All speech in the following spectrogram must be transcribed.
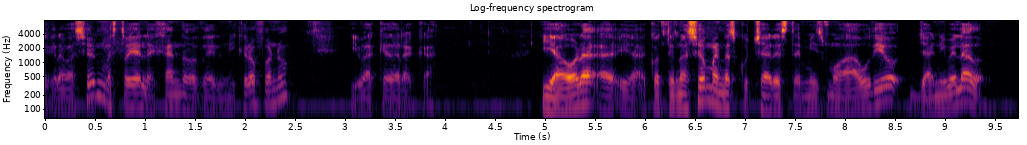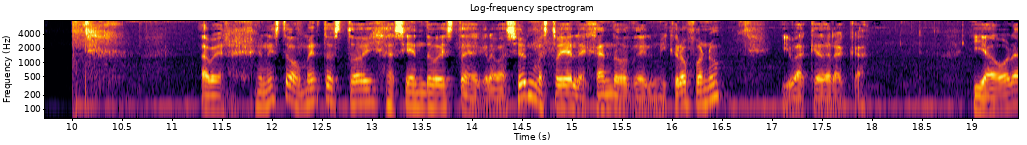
grabación, me estoy alejando del micrófono y va a quedar acá. Y ahora a, a continuación van a escuchar este mismo audio ya nivelado. A ver, en este momento estoy haciendo esta grabación, me estoy alejando del micrófono y va a quedar acá. Y ahora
